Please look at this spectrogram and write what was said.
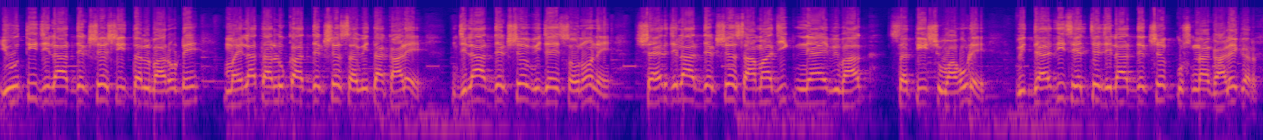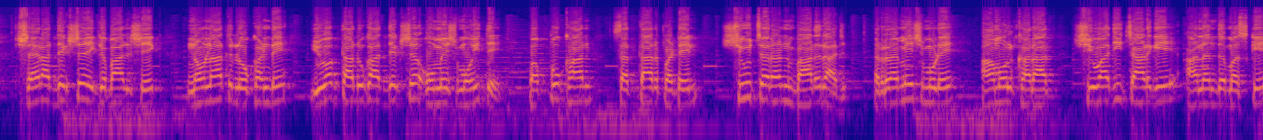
युवती जिल्हा अध्यक्ष शीतल बारोटे महिला तालुका अध्यक्ष सविता काळे जिल्हा अध्यक्ष विजय सोनोने शहर जिल्हा अध्यक्ष सामाजिक न्याय विभाग सतीश वाहुडे विद्यार्थी सेलचे जिल्हाध्यक्ष कृष्णा गाळेकर शहराध्यक्ष इकबाल शेख नवनाथ लोखंडे युवक तालुका अध्यक्ष उमेश मोहिते पप्पू खान सत्तार पटेल शिवचरण बाळराज रमेश मुळे अमोल खरात शिवाजी चाडगे आनंद मस्के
